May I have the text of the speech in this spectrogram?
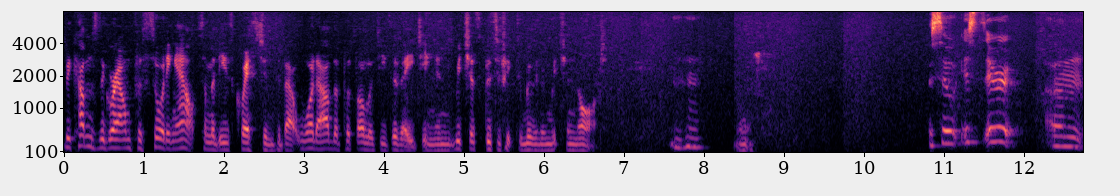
becomes the ground for sorting out some of these questions about what are the pathologies of aging and which are specific to women and which are not. Mm-hmm. Yeah. So, is there um,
